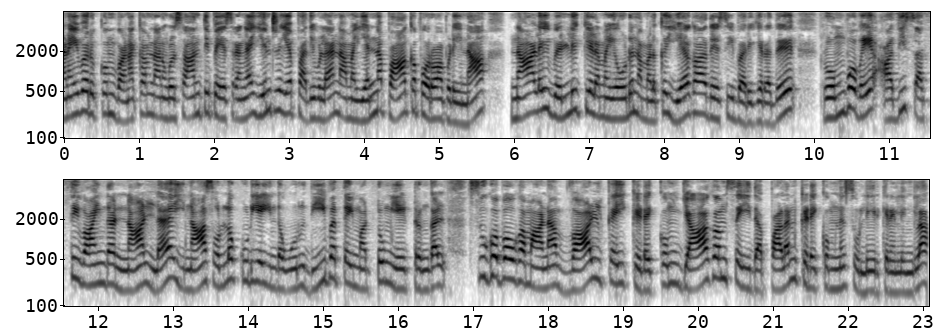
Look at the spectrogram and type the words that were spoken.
அனைவருக்கும் வணக்கம். நான் உங்கள் சாந்தி பேசுறேங்க. இன்றைய பதிவுல நாம என்ன பார்க்க போறோம் அப்படின்னா நாளை வெள்ளிக்கிழமையோடு நம்மளுக்கு ஏகாதசி வருகிறது. ரொம்பவே அதிசக்தி வாய்ந்த நாள்ல நான் சொல்லக்கூடிய இந்த ஒரு தீபத்தை மட்டும் ஏற்றுங்கள். சுகபோகமான வாழ்க்கை கிடைக்கும் யாகம் செய்த பலன் கிடைக்கும்னு சொல்லியிருக்கிறேன் இல்லைங்களா?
